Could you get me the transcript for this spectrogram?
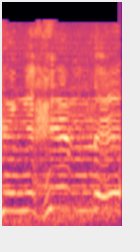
Can you hear me?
